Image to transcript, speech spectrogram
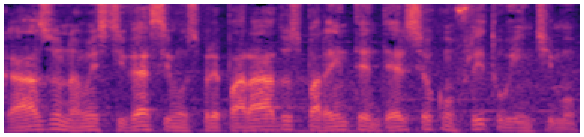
caso não estivéssemos preparados para entender seu conflito íntimo.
